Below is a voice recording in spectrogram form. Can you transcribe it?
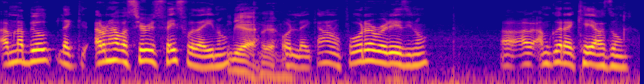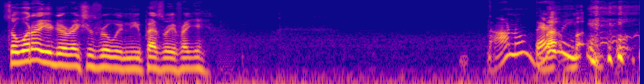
I'm not built like I don't have a serious face for that, you know. Yeah, yeah. Or like I don't know for whatever it is, you know. Uh, I, I'm good at chaos though. So, what are your directions for when you pass away, Frankie? I don't know, bury But- me. but-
